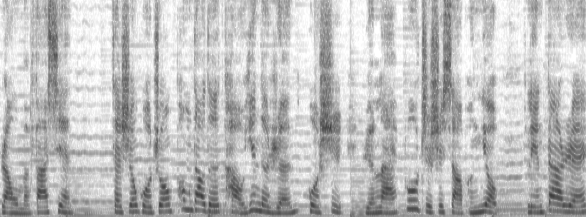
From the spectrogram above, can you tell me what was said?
让我们发现，在生活中碰到的讨厌的人或事，原来不只是小朋友，连大人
